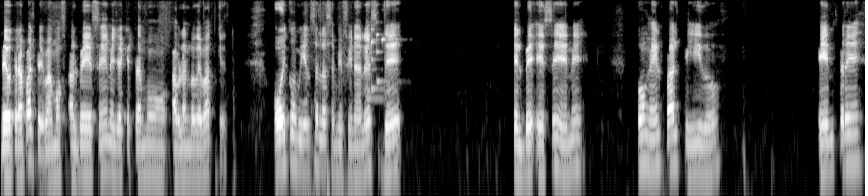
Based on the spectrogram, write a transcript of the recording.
de otra parte, vamos al BSN ya que estamos hablando de básquet. Hoy comienzan las semifinales de el BSN con el partido entre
